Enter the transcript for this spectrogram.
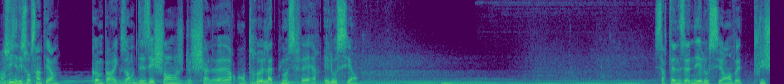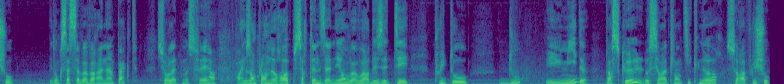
Ensuite, il y a des sources internes, comme par exemple des échanges de chaleur entre l'atmosphère et l'océan. certaines années, l'océan va être plus chaud. Et donc ça, ça va avoir un impact sur l'atmosphère. Par exemple, en Europe, certaines années, on va avoir des étés plutôt doux et humide parce que l'océan Atlantique Nord sera plus chaud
